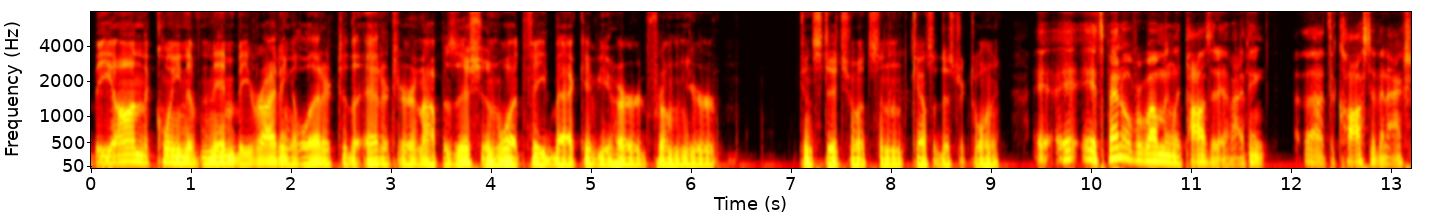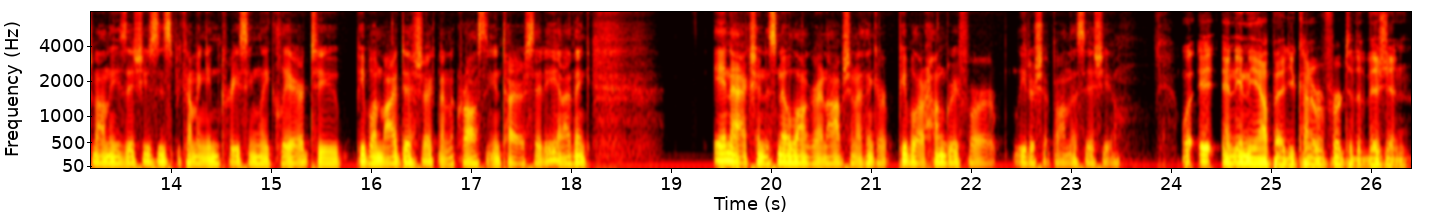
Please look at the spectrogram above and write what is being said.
Beyond the Queen of NIMBY writing a letter to the editor in opposition, what feedback have you heard from your constituents in Council District 20? It, has been overwhelmingly positive. I think uh, the cost of inaction on these issues is becoming increasingly clear to people in my district and across the entire city. And I think inaction is no longer an option. I think our, people are hungry for leadership on this issue. Well, it, and in the op-ed, you kind of referred to the vision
